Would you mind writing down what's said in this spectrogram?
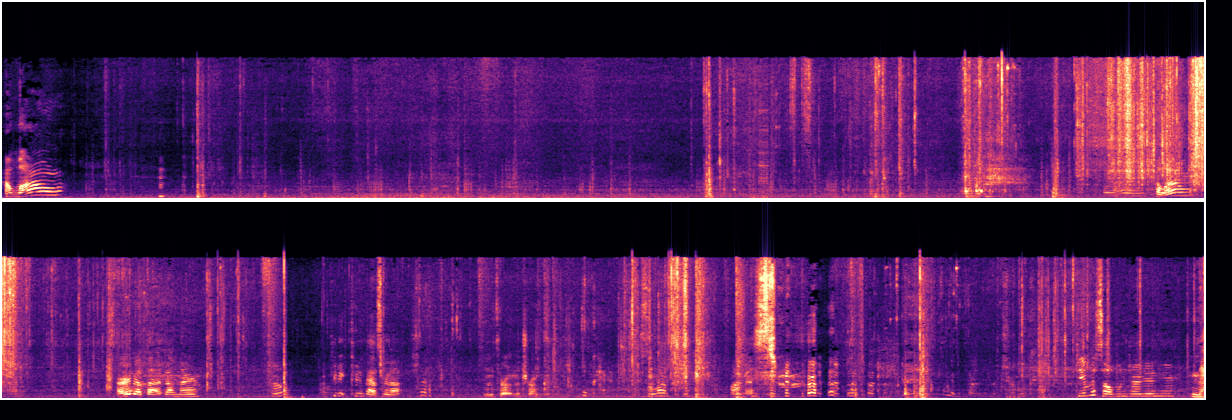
Hello? Hello? Sorry about that down there. Huh? Can you, can you pass me that? Sure. I'm gonna throw it in the trunk. Okay. So much. I missed. Do you have a cell phone charger in here? no.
